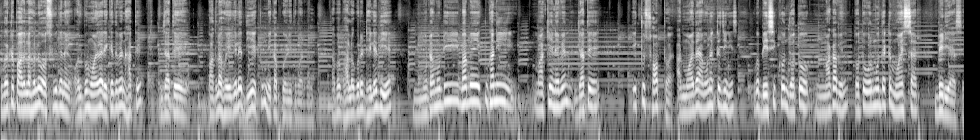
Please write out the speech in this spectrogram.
খুব একটা পাতলা হলেও অসুবিধা নেই। অল্প ময়দা রেখে দেবেন হাতে যাতে পাতলা হয়ে গেলে দিয়ে একটু মেকআপ করে নিতে পারবেন। তারপর ভালো করে ঢেলে দিয়ে মোটামুটিভাবে একটুখানি মাখিয়ে নেবেন যাতে একটু সফট হয়। আর ময়দা এমন একটা জিনিস, ওকে বেশিক্ষণ যত মাখাবেন, তত ওর মধ্যে একটা ময়েশ্চার বেরিয়ে আসে।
